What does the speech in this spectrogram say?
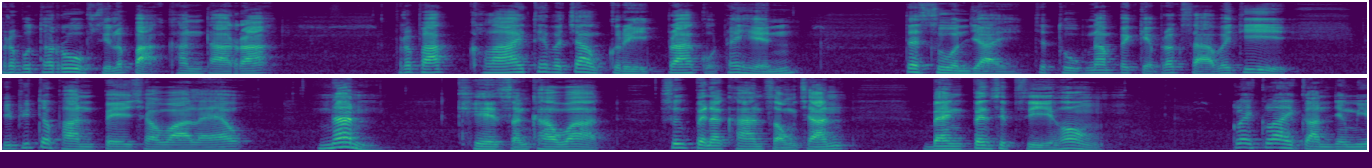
พระพุทธรูปศิลปะคันธาระ พระพักคล้ายเทพเจ้ากรีกปรากฏให้เห็น แต่ส่วนใหญ่จะถูกนำไปเก็บรักษาไว้ที่ พิพิธภัณฑ์เปชาวาแล้ว นั่น เขตสังฆาวาสซึ่งเป็นอาคารสองชั้น แบ่งเป็น 14 ห้อง ใกล้ๆกันยังมี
